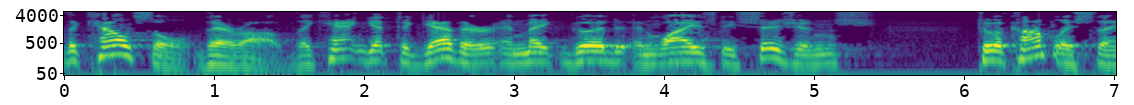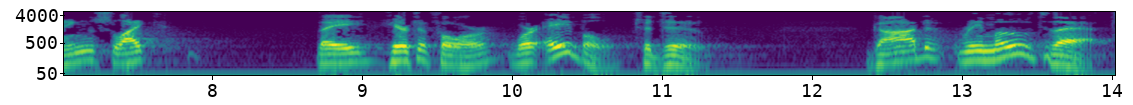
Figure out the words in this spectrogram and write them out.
the counsel thereof. They can't get together and make good and wise decisions to accomplish things like they heretofore were able to do. God removed that.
